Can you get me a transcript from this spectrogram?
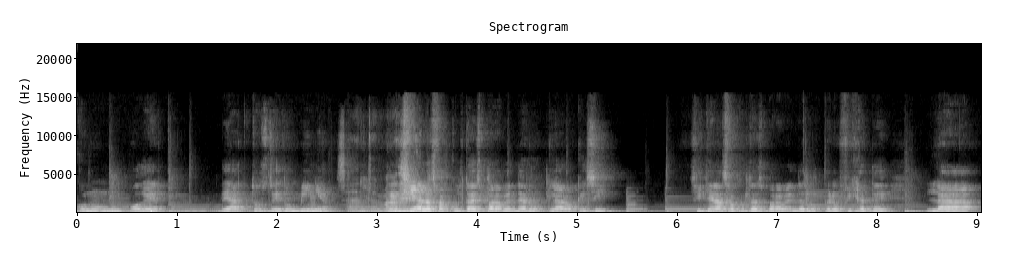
con un poder de actos de dominio. Santa ¿Tenía las facultades para venderlo? Claro que sí. Sí tiene las facultades para venderlo, pero fíjate la,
